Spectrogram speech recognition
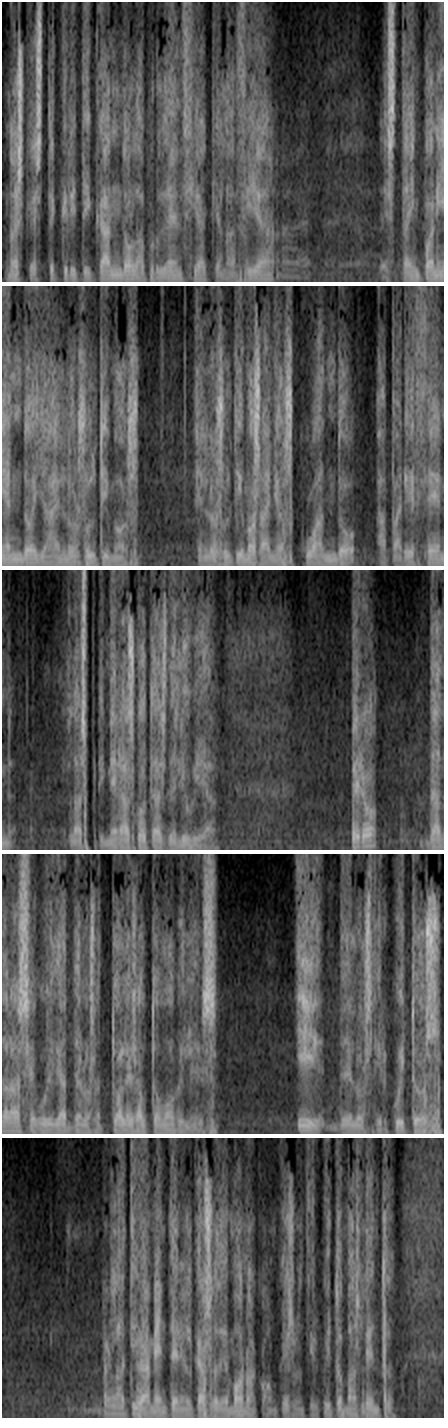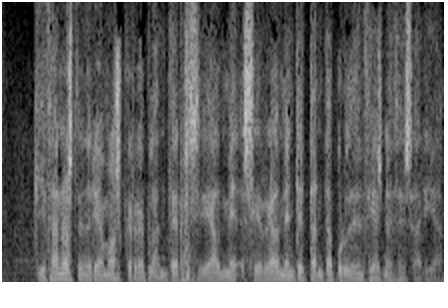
No es que esté criticando la prudencia que la FIA está imponiendo ya en los últimos en los últimos años cuando aparecen las primeras gotas de lluvia. Pero dada la seguridad de los actuales automóviles y de los circuitos, relativamente en el caso de Mónaco, aunque es un circuito más lento, quizá nos tendríamos que replantear si, realmente tanta prudencia es necesaria.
